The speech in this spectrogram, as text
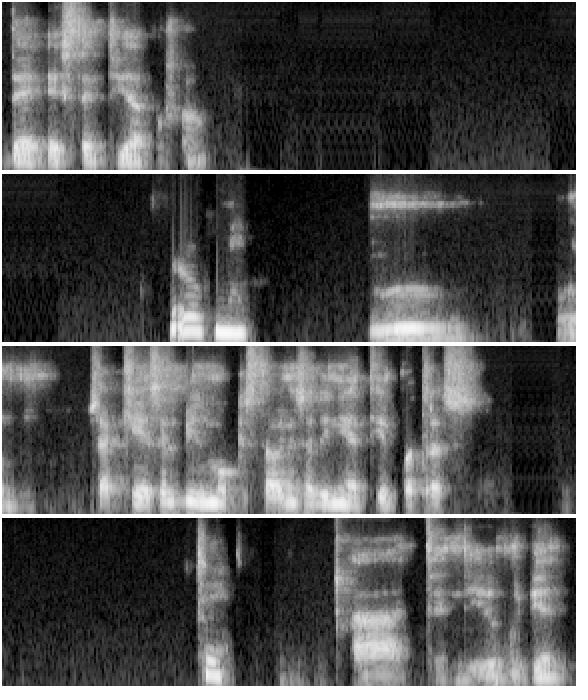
de esta entidad, por favor. Rugni. Mm. O sea, que es el mismo que estaba en esa línea de tiempo atrás. Sí. Ah, entendido, muy bien.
